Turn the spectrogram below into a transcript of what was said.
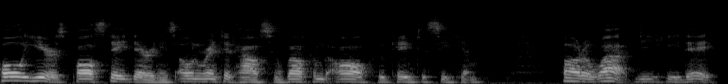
whole years, Paul stayed there in his own rented house and welcomed all who came to see him. パウロは自費で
